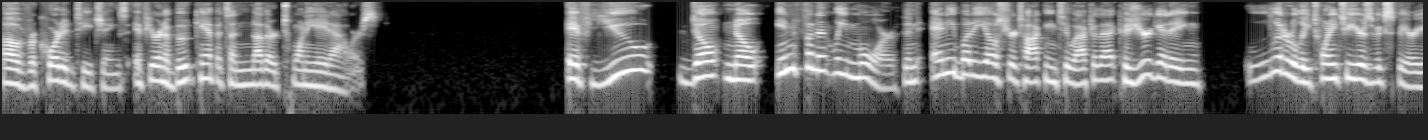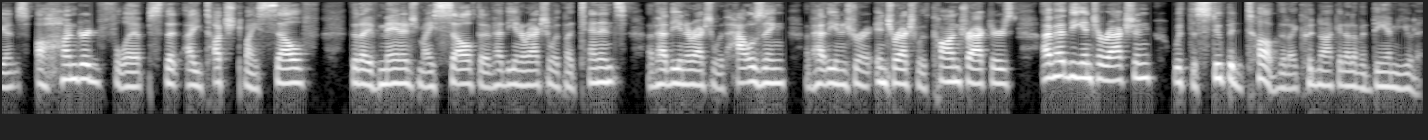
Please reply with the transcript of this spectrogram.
of recorded teachings. If you're in a boot camp, it's another 28 hours. If you don't know infinitely more than anybody else you're talking to after that, because you're getting literally 22 years of experience, 100 flips that I touched myself, that I've managed myself, that I've had the interaction with my tenants, I've had the interaction with housing, I've had the inter- interaction with contractors, I've had the interaction with the stupid tub that I could not get out of a damn unit.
